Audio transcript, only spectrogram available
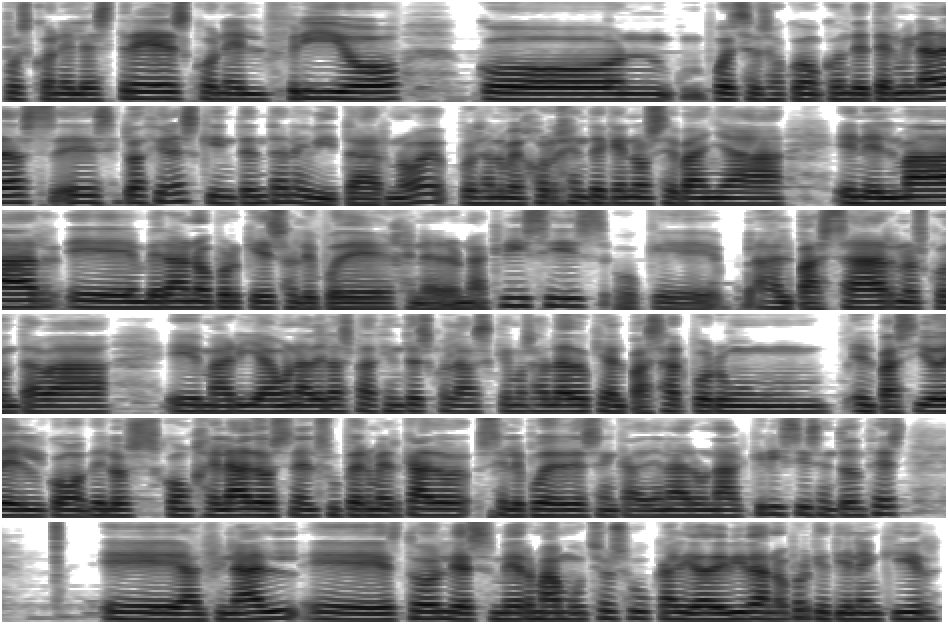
pues con el estrés, con el frío, con pues eso, con, determinadas situaciones que intentan evitar, ¿no? Pues a lo mejor gente que no se baña en el mar en verano porque eso le puede generar una crisis o que al pasar, nos contaba eh, María, una de las pacientes con las que hemos hablado, que al pasar por el pasillo de los congelados en el supermercado se le puede desencadenar una crisis. Entonces, eh, al final eh, esto les merma mucho su calidad de vida, ¿no? Porque tienen que ir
